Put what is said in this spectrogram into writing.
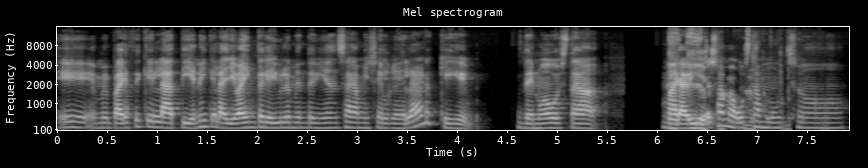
eh, me parece que la tiene y que la lleva increíblemente bien Sarah Michelle Gellar, que de nuevo está maravillosa, me gusta mucho.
